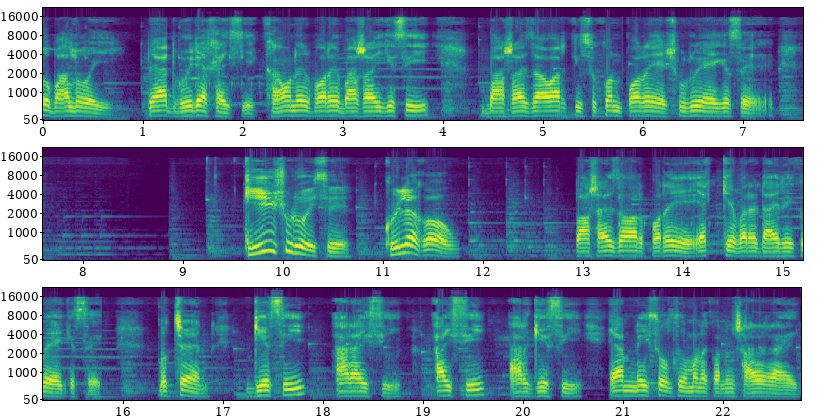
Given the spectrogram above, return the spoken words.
তো ভালোই। পেট বইরা খাইছি। খাওয়ানোর পরে বাসায় গেছি। বাসায় যাওয়ার কিছুক্ষণ পরে শুরু হয়ে গেছে। কি শুরু হয়েছে? খুইলা কও। বাসায় যাওয়ার পরে একেবারে ডাইরেক্ট হয়ে গেছে। বুঝছেন? গেছি আর আইসি আইসি আর গেছি। এমনি চলতে মনে করেন সারা রাত।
